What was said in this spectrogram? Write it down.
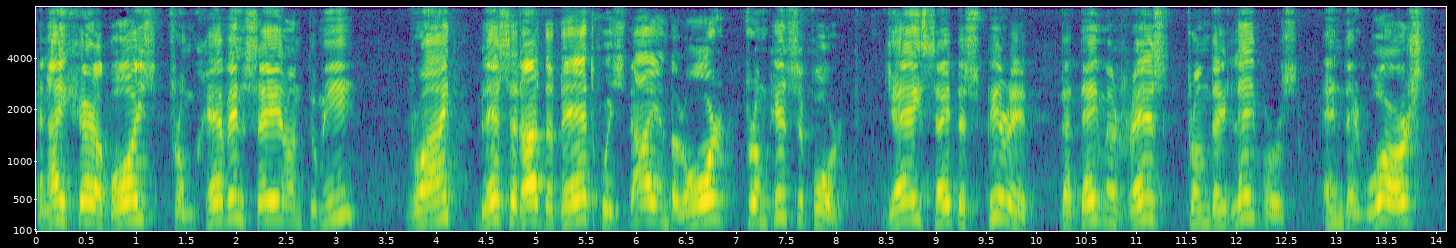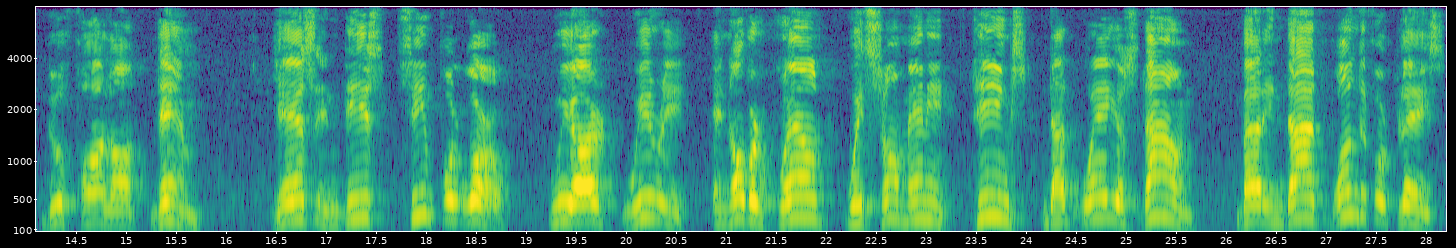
And I heard a voice from heaven saying unto me, Right, blessed are the dead which die in the Lord from henceforth. Yea, said the Spirit, that they may rest from their labors, and their works do follow them. Yes, in this sinful world, we are weary and overwhelmed with so many things that weigh us down but in that wonderful place,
